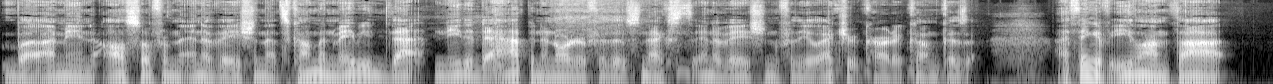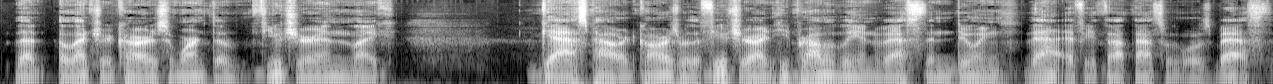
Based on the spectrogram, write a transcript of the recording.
But I mean, also from the innovation that's coming, maybe that needed to happen in order for this next innovation for the electric car to come. Because I think if Elon thought that electric cars weren't the future and like gas powered cars were the future, I'd, he'd probably invest in doing that if he thought that's what was best.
